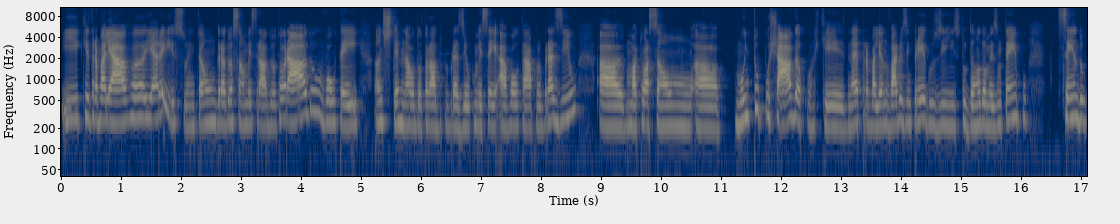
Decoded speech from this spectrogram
e que trabalhava e era isso. Então, graduação, mestrado, doutorado, voltei antes de terminar o doutorado para o Brasil, comecei a voltar para o Brasil, uh, uma atuação uh, muito puxada, porque, né, trabalhando vários empregos e estudando ao mesmo tempo, sendo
